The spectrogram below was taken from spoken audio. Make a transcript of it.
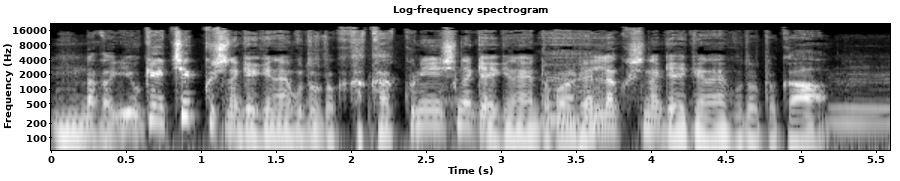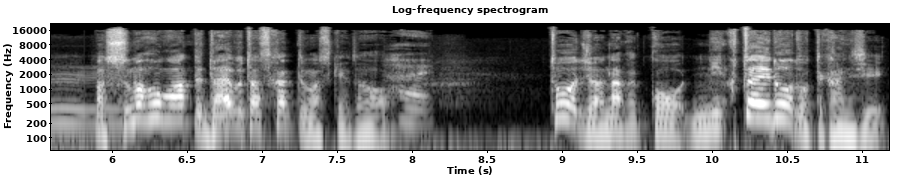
うん、なんか余計チェックしなきゃいけないこととか、か確認しなきゃいけないところ、うん連絡しなきゃいけないこととかう、ん。まあスマホがあってだいぶ助かってますけど、はい。当時はなんかこう、肉体労働って感じ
